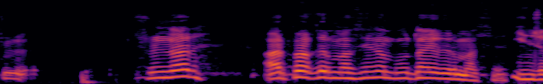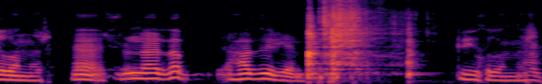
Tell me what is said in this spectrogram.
Şu, şunlar arpa kırmasıyla buğday kırması. İnce olanlar, He, şunlar da hazır yem. büyük olanlar. Hı.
